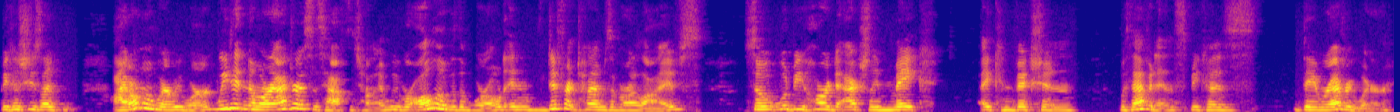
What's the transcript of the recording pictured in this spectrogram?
Because she's like, I don't know where we were. We didn't know our addresses half the time. We were all over the world in different times of our lives. So it would be hard to actually make a conviction with evidence because they were everywhere.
